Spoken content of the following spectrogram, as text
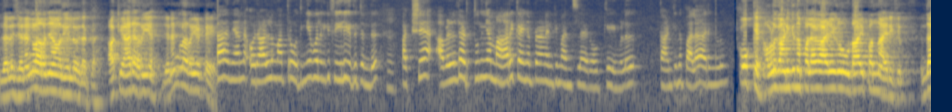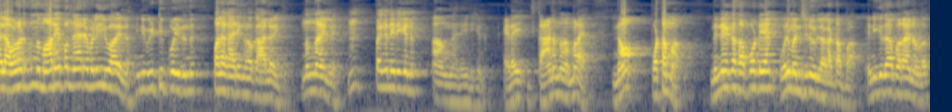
എന്തായാലും ജനങ്ങൾ അറിഞ്ഞാൽ മതിയല്ലോ ഇതൊക്കെ. ബാക്കി ആരറിയാ ജനങ്ങൾ അറിയട്ടെ ഞാൻ ഒരാളിൽ മാത്രം ഒതുങ്ങിയ പോലെ എനിക്ക് ഫീൽ ചെയ്തിട്ടുണ്ട്. പക്ഷെ അവളുടെ അടുത്തുനിന്ന് ഞാൻ മാറിക്കഴിഞ്ഞപ്പോഴാണ് എനിക്ക് മനസ്സിലായത്. ഓക്കെ ഇവൾ കാണിക്കുന്ന പല കാര്യങ്ങളും. ഓക്കെ അവൾ കാണിക്കുന്ന പല കാര്യങ്ങളും ഉടായിപ്പെന്നായിരിക്കും. എന്തായാലും അവളുടെ അടുത്ത് നിന്ന് മാറിയപ്പോ നേരെ വെളിയിൽ പോയല്ലോ ഇനി വീട്ടിൽ പോയി ഇരുന്ന് പല കാര്യങ്ങളൊക്കെ ആലോചിക്കും. നന്നായില്ലേ? ഇപ്പൊ എങ്ങനെ ഇരിക്കുന്നു? ആ അങ്ങനെ ഇരിക്കുന്നു. എടേ കാണുന്ന നമ്മളെ. നോ പൊട്ടന്മാർ. നിന്നെയൊക്കെ സപ്പോർട്ട് ചെയ്യാൻ ഒരു മനുഷ്യനും ഇല്ല കട്ടപ്പ. എനിക്കിതാ പറയാനുള്ളത്.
